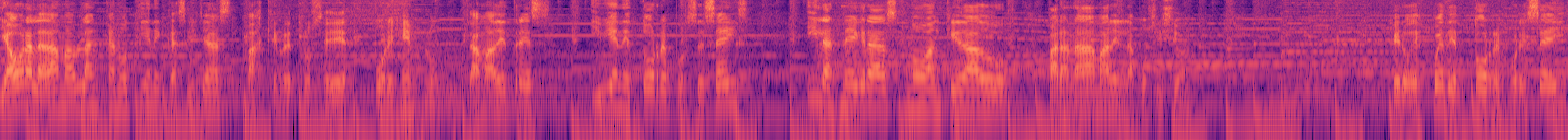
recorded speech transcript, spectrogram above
y ahora la dama blanca no tiene casillas más que retroceder. Por ejemplo, dama de 3 y viene torre por c6 y las negras no han quedado para nada mal en la posición. Pero después de torre por e6,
